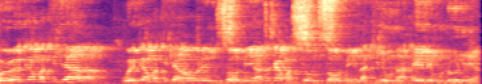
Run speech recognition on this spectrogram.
Kwa hiyo wewe kama kijana, wewe kama kijana wewe msomi, hata kama sio msomi, lakini una elimu dunia,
